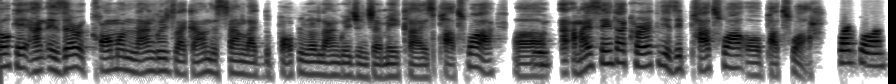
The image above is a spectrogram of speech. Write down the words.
Okay, and is there a common language? Like I understand, like the popular language in Jamaica is patois. Uh, Mm. Am I saying that correctly? Is it patois or patois? One?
